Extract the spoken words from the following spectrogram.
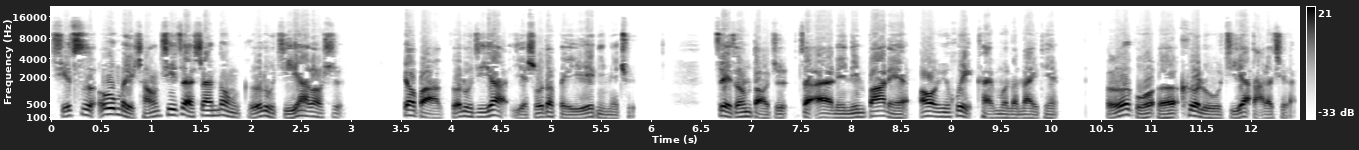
其次，欧美长期在煽动格鲁吉亚闹事，要把格鲁吉亚也收到北约里面去，最终导致在2008年奥运会开幕的那一天，俄国和克鲁吉亚打了起来。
